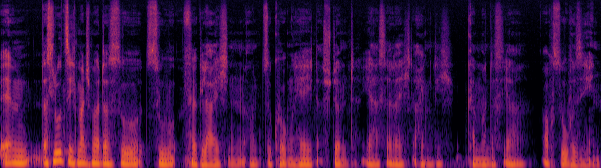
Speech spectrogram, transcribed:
ähm, das lohnt sich manchmal, das so zu vergleichen und zu gucken, hey, das stimmt, ja, hast ja recht, eigentlich kann man das ja auch so sehen.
